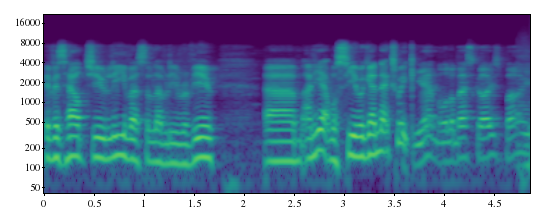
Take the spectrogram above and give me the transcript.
if it's helped you, leave us a lovely review. Um, and yeah, we'll see you again next week. Yeah, all the best, guys. Bye.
